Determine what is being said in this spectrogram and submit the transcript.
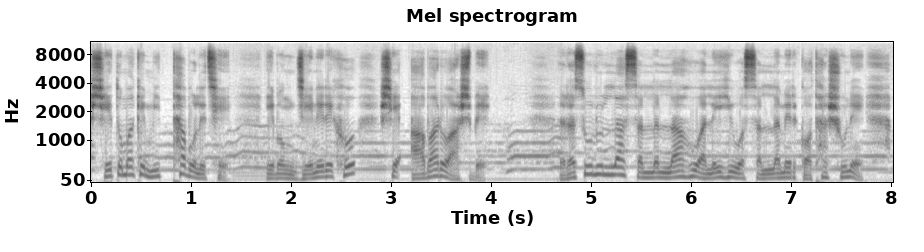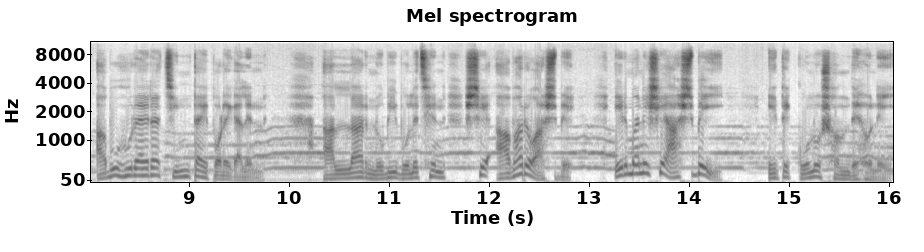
সে তোমাকে মিথ্যা বলেছে এবং জেনে রেখো সে আবারও আসবে। রসুলুল্লাহ সাল্লাল্লাহু আলহি ওয়াসাল্লামের কথা শুনে আবু হুরায়রা চিন্তায় পড়ে গেলেন। আল্লাহর নবী বলেছেন, সে আবারও আসবে। এর মানে সে আসবেই, এতে কোনো সন্দেহ নেই।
